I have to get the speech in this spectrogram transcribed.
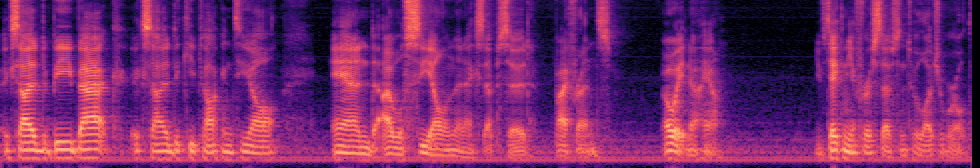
excited to be back, excited to keep talking to y'all, and I will see y'all in the next episode. Bye, friends. Oh, wait, no, hang on. You've taken your first steps into a larger world.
